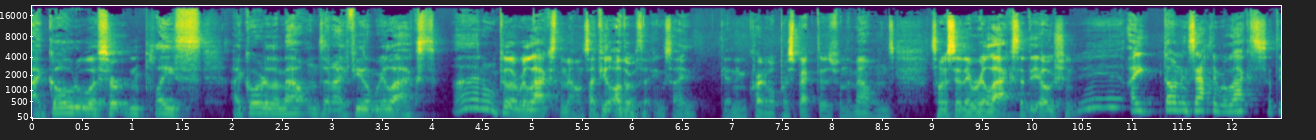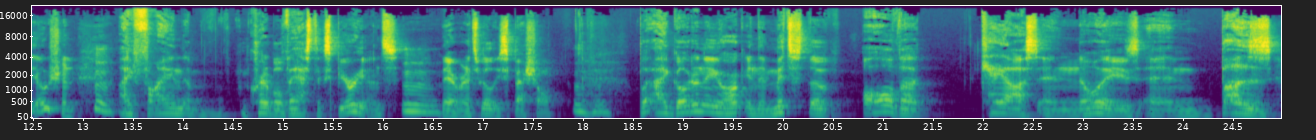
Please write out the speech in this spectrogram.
I go to a certain place, I go to the mountains and I feel relaxed. I don't feel relaxed in the mountains. I feel other things. I get incredible perspectives from the mountains. Some say they relax at the ocean. Eh, I don't exactly relax at the ocean. Hmm. I find an incredible vast experience hmm. there, and it's really special. Mm-hmm. But I go to New York in the midst of all the chaos and noise and buzz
